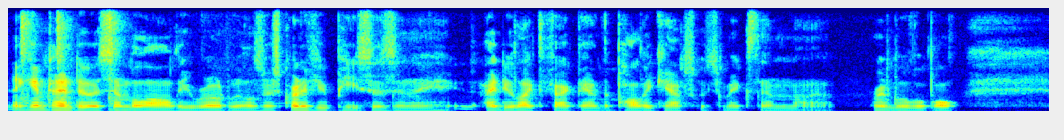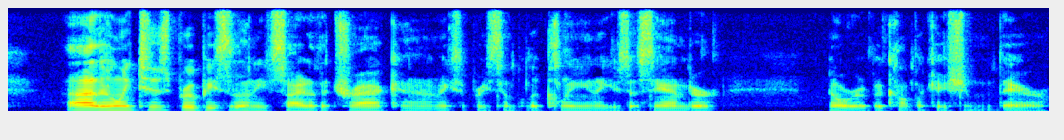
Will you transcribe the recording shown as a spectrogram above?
And it came time to assemble all the road wheels. There's quite a few pieces, and they, I do like the fact they have the poly caps, which makes them uh, removable. Uh, there's only two sprue pieces on each side of the track. Uh, makes it pretty simple to clean. I use a sander. No real big complication there.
